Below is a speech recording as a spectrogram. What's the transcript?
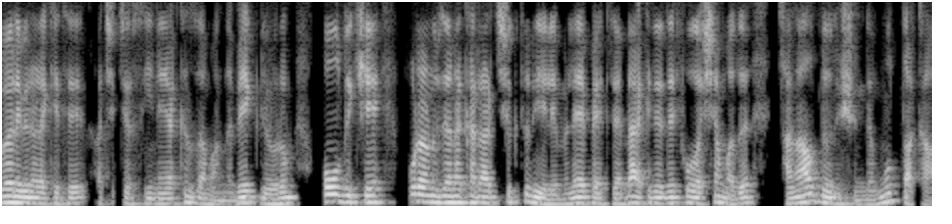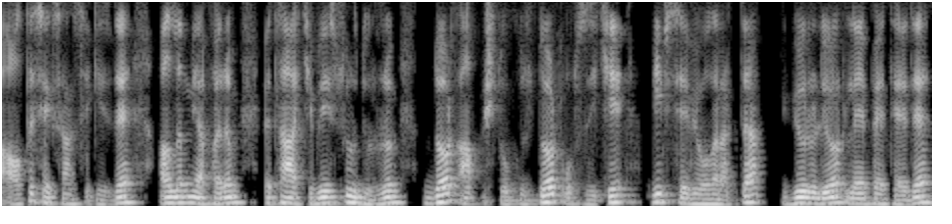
Böyle bir hareketi açıkçası yine yakın zamanda bekliyorum. Oldu ki buranın üzerine kadar çıktı diyelim LPT belki de hedefe ulaşamadı. Kanal dönüşünde mutlaka 6.88'de alım yaparım ve takibi sürdürürüm. 4.69, 4.32 dip seviye olarak da görülüyor LPT'de.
